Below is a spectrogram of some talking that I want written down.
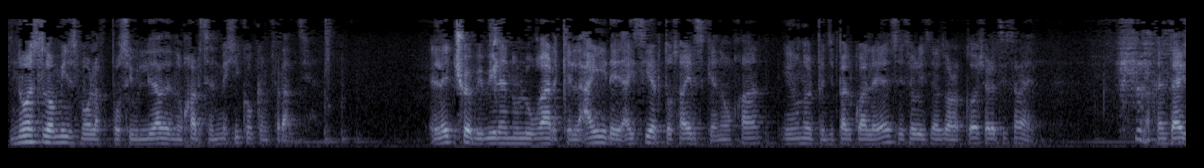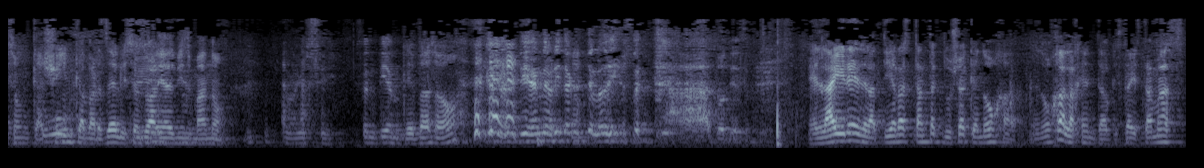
No es lo mismo la posibilidad de enojarse en México que en Francia. El hecho de vivir en un lugar que el aire, hay ciertos aires que enojan, y uno el principal cuál es, Kodesh, Eretz Israel. La gente ahí son Kashim, Cabarzel, y Zohar Yad misma, no. Ahí sí, se entiende. ¿Qué pasó? Se entiende ahorita que te lo dice. Ah, ¿dónde es? El aire de la tierra es tanta kdusha que enoja. Enoja a la gente, aunque está, está más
